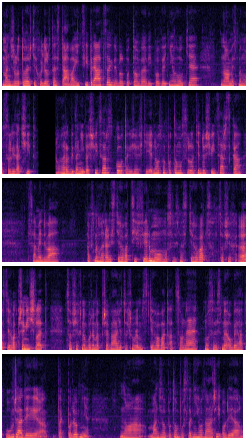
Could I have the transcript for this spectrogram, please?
Manžel do toho ještě chodil do té stávající práce, kde byl potom ve výpovědní lhoutě. No a my jsme museli začít hledat bydlení ve Švýcarsku, takže ještě jednou jsme potom museli letět do Švýcarska, sami dva. Pak jsme hledali stěhovací firmu, museli jsme stěhovat, co všech, uh, stěhovat, přemýšlet, co všechno budeme převážet, co všechno budeme stěhovat a co ne. Museli jsme oběhat úřady a tak podobně. No a manžel potom posledního září odjel,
